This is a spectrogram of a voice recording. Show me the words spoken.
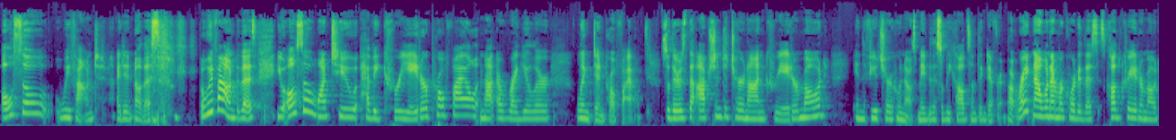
also, we found, I didn't know this, but we found this. You also want to have a creator profile, not a regular LinkedIn profile. So there's the option to turn on creator mode in the future, who knows? Maybe this will be called something different. But right now, when I'm recording this, it's called creator mode.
